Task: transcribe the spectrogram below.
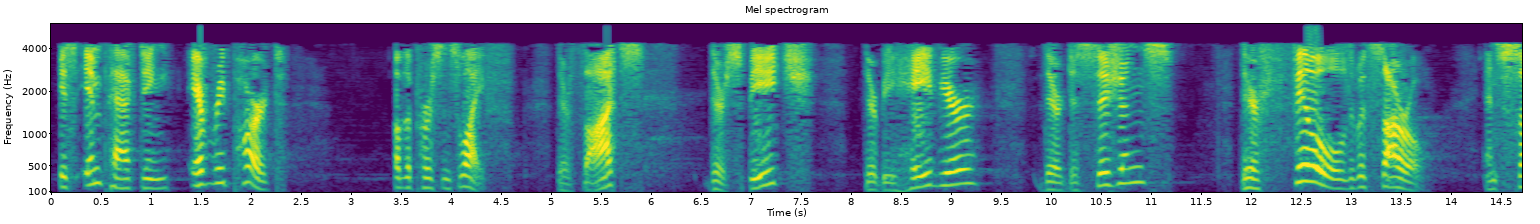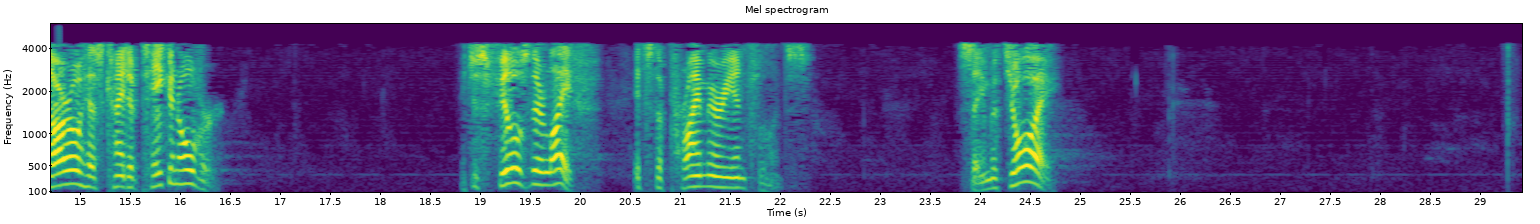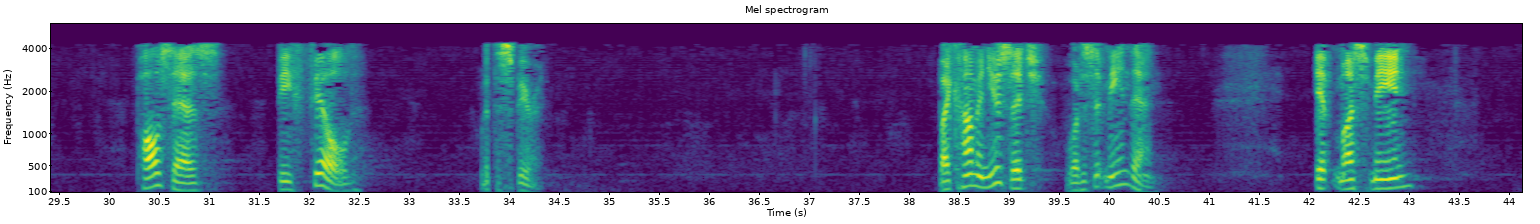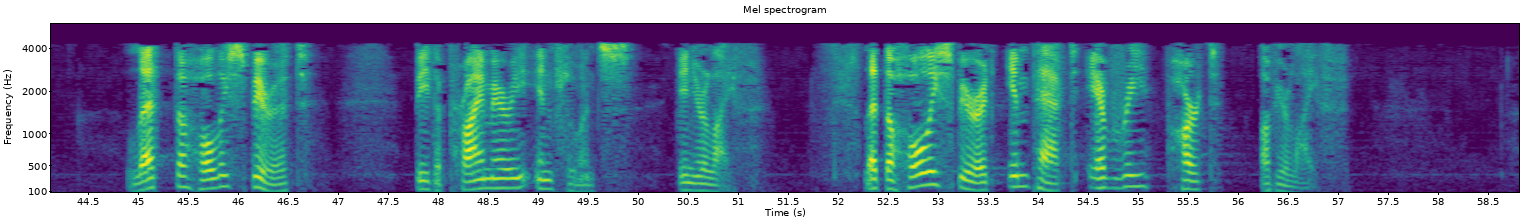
is impacting every part of the person's life. Their thoughts, their speech, their behavior, their decisions. They're filled with sorrow. And sorrow has kind of taken over. It just fills their life. It's the primary influence. Same with joy. Paul says, be filled with the Spirit. By common usage, what does it mean then? It must mean let the Holy Spirit be the primary influence in your life. Let the Holy Spirit impact every part of your life.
